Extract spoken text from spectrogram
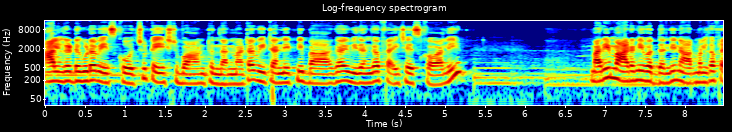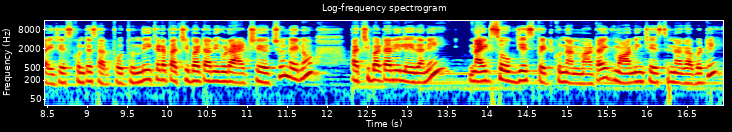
ఆలుగడ్డ కూడా వేసుకోవచ్చు. టేస్ట్ బాగుంటుందన్నమాట. వీటన్నిటిని బాగా ఈ విధంగా ఫ్రై చేసుకోవాలి. మరీ మాడనివద్దండి నార్మల్గా ఫ్రై చేసుకుంటే సరిపోతుంది. ఇక్కడ పచ్చి బఠానీ కూడా యాడ్ చేయొచ్చు. నేను పచ్చి బఠానీ లేదని నైట్ సోక్ చేసి పెట్టుకున్నాను అనమాట ఇది మార్నింగ్ చేస్తున్నా కాబట్టి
